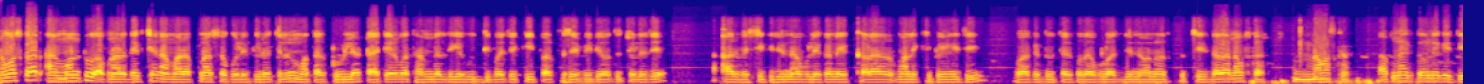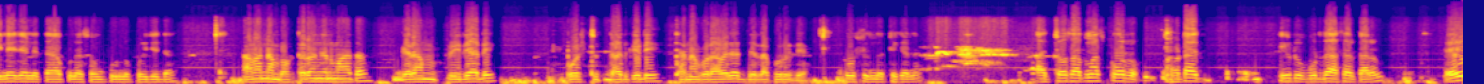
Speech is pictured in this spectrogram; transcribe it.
নমস্কার আমি মন্টু। আপনারা দেখছেন আমার আপনার সকলে প্রিয় চ্যানেল মাতার পুরুলিয়া। টাইটেল বা থাম্বেল থেকে বুঝতে পারছে কি পারপাসে ভিডিও হতে চলেছে। আর বেশি কিছু না বলে এখানে কাড়ার মালিককে পেয়ে গেছি। ওকে দু চার কথা বলার জন্য অনুরোধ করছি। দাদা নমস্কার। নমস্কার। আপনাকে তো অনেকে চিনে জানে তা আপনার সম্পূর্ণ পরিচয় দাও। আমার নাম ভক্তরঞ্জন মাহাতো গ্রাম পিরিয়াডি পোস্ট ধাদকেটি থানা বড়াবাজার জেলা পুরুলিয়া। খুব সুন্দর ঠিকানা। আর ছ সাত মাস পর হঠাৎ ইউটিউব পর্দা আসার কারণ? এই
